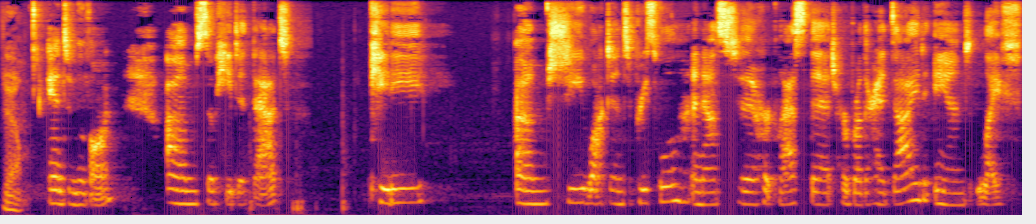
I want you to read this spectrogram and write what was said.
Yeah. And to move on. Um, so he did that. Katie, um, she walked into preschool, announced to her class that her brother had died, and life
